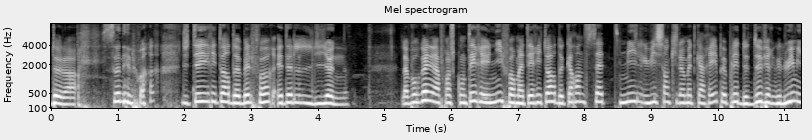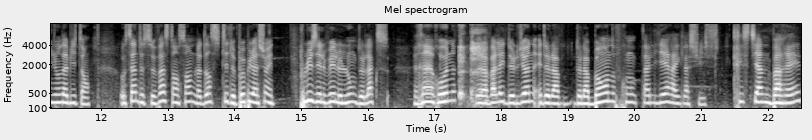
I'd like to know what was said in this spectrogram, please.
de la Saône-et-Loire, du territoire de Belfort et de Lyon. La Bourgogne et la Franche-Comté réunies forment un territoire de 47 800 km peuplé de 2,8 millions d'habitants. Au sein de ce vaste ensemble, la densité de population est plus élevée le long de l'axe Rhin-Rhône, de la vallée de Lyon et de la, de la bande frontalière avec la Suisse. Christiane Barret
